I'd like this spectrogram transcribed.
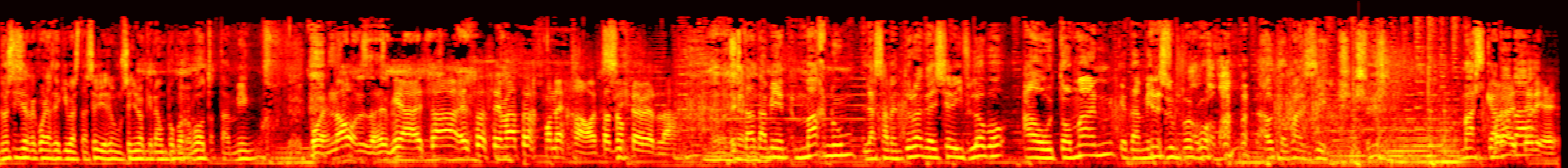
No sé si recuerdas de qué iba esta serie, es un señor que era un poco robot también. Pues no, mira, esa, esa se me ha trasconejado, esa tengo que verla. Está también Magnum, Las aventuras del sheriff Lobo, Automan, que también es un poco... Automan, sí. Mascarada... Bueno, el, sheriff,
